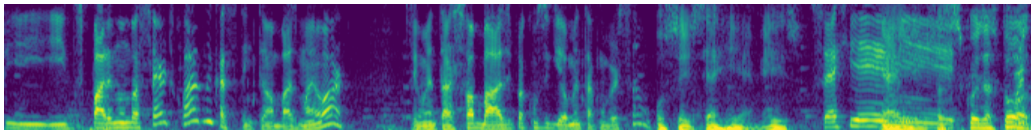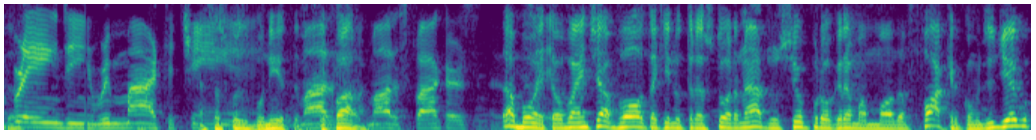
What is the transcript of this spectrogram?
e, e dispara e não dá certo. Claro, né, cara? Você tem que ter uma base maior. Você tem que aumentar a sua base para conseguir aumentar a conversão. Ou seja, CRM, é isso. CRM. É isso, essas coisas todas. Rebranding, remarketing. Essas coisas bonitas que você fala. Motherfuckers. Tá É bom, então vai, a gente já volta aqui no Transtornados, o seu programa Motherfucker, como diz o Diego,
